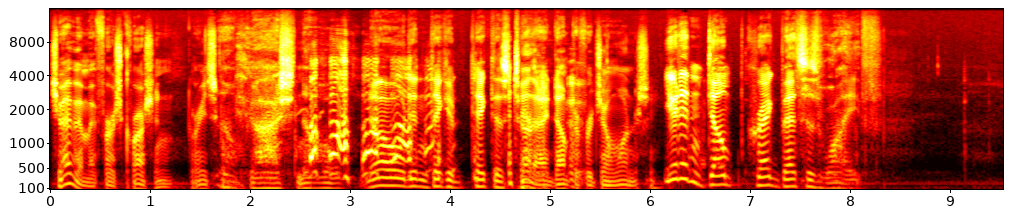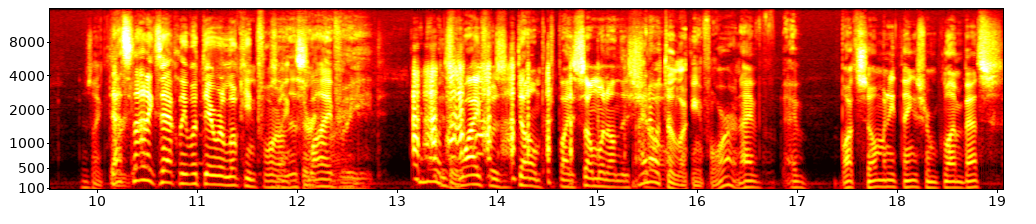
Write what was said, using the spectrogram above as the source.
she might have been my first crush in grade school. Oh gosh, no, no, didn't think it'd take this Yeah, turn. then I dumped her for Joan Wondersen. You didn't dump Craig Betz' wife. It was like That's not exactly what they were looking for on like this live grade. read. His wife was dumped by someone on the show. I know what they're looking for, and I've I've bought so many things from Glenn Betz.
